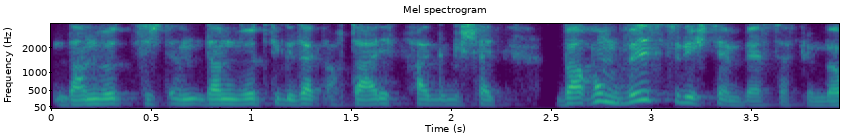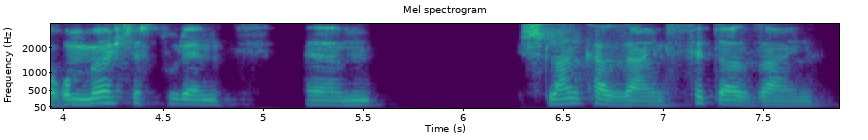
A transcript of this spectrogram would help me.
dann wird sich dann, dann wird, wie gesagt, auch da die Frage gestellt, warum willst du dich denn besser fühlen? Warum möchtest du denn ähm, schlanker sein, fitter sein?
